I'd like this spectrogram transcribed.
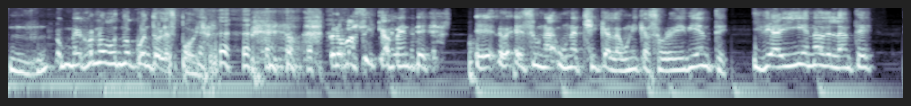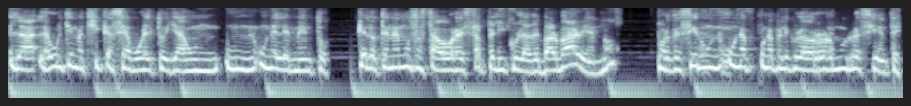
mm, Mejor no, no cuento el spoiler, pero, básicamente eh, es una, una chica la única sobreviviente. Y de ahí en adelante, la, la última chica se ha vuelto ya un, un, un, elemento que lo tenemos hasta ahora, esta película de Barbarian, ¿no? Por decir una, una, película de horror muy reciente.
